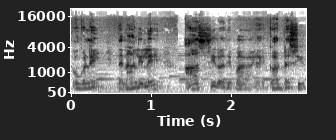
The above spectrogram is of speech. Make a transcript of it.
உங்களை இந்த நாளிலே ஆசீர்வதிப்பாராக. God bless you.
